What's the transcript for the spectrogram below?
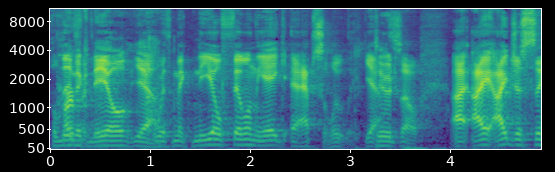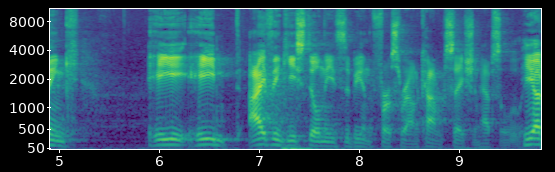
Lee. McNeill, yeah. With McNeill filling the egg, absolutely, yeah. Dude. So I, I, I just think he he I think he still needs to be in the first round conversation. Absolutely. He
